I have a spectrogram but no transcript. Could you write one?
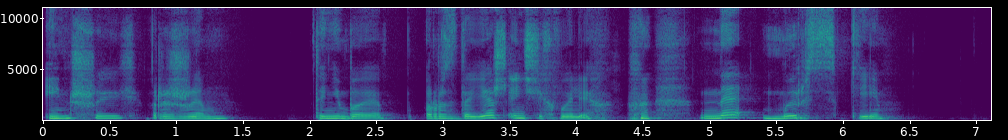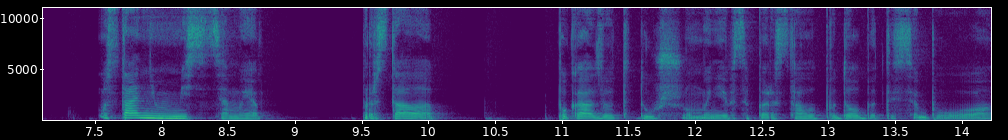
інший режим. Ти ніби роздаєш інші хвилі, не мирські. Останніми місяцями я перестала показувати душу, мені все перестало подобатися, бо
